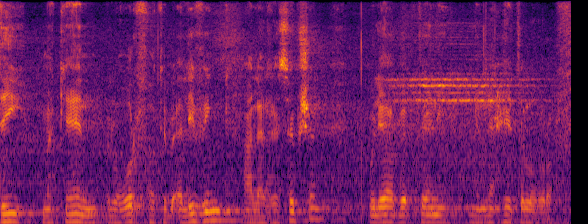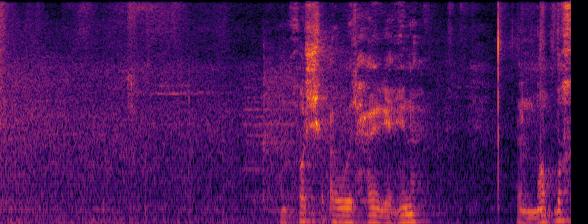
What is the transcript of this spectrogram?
دي مكان الغرفة تبقى living على ال reception وليها باب تاني من ناحية الغرف. هنخش أول حاجة هنا المطبخ.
